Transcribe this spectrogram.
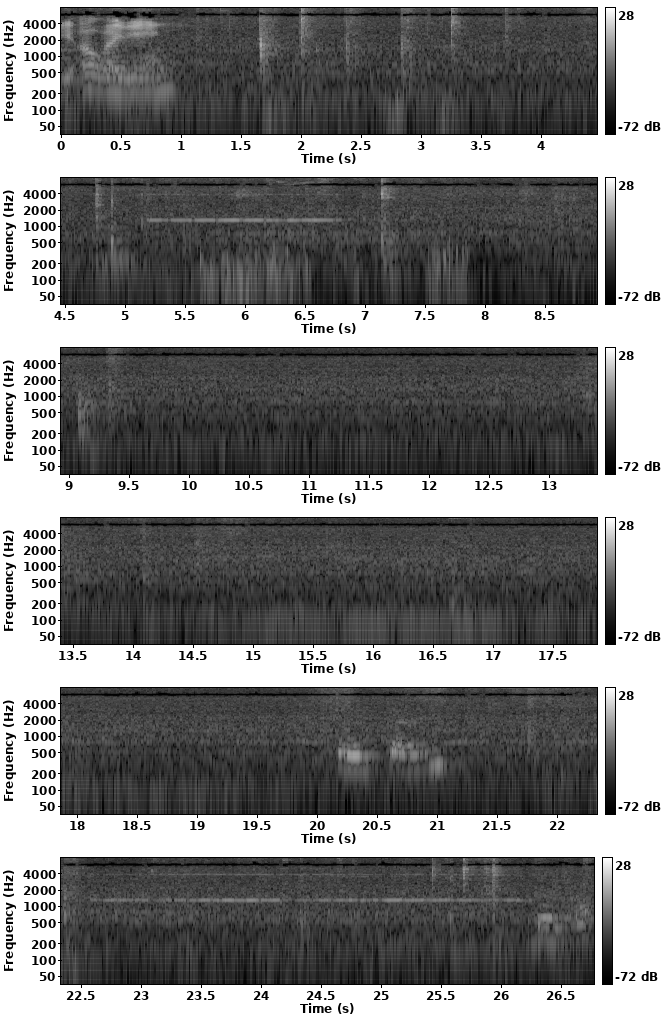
You're out riding. thirty-seven. Going up.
